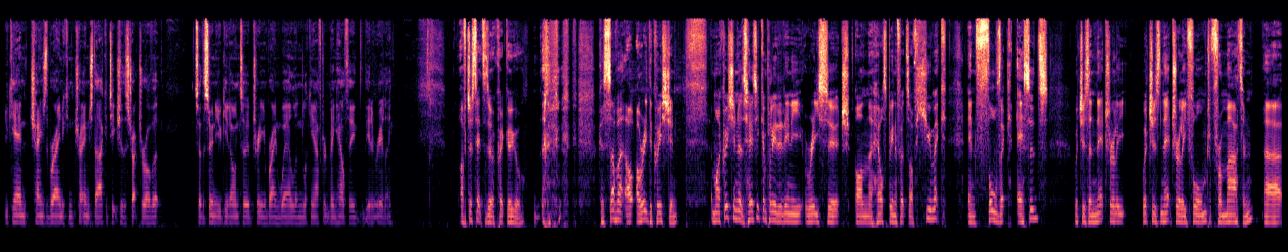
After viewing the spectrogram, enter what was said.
you can change the brain, you can change the architecture, the structure of it. So the sooner you get on to treating your brain well and looking after it and being healthy, the better, really. I've just had to do a quick Google because someone, I'll, I'll read the question. My question is Has he completed any research on the health benefits of humic and fulvic acids, which is a naturally which is naturally formed from marten. Uh,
